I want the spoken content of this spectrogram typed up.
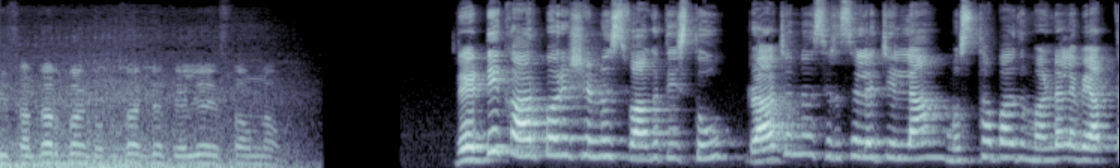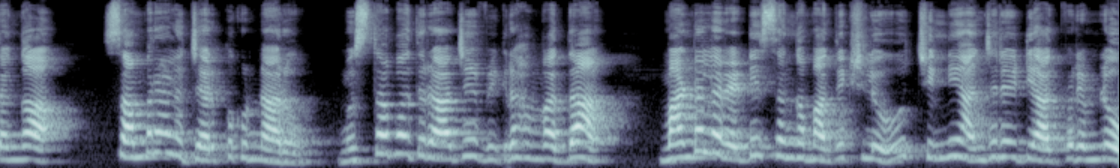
ఈ సందర్భంగా కృతజ్ఞత తెలియజేస్తా ఉన్నాం. రెడ్డి కార్పొరేషన్ను స్వాగతిస్తూ రాజన్న సిరిసిల్ల జిల్లా ముస్తాబాద్ మండల వ్యాప్తంగా సంబరాలు జరుపుకున్నారు. ముస్తాబాద్ రాజే విగ్రహం వద్ద మండల రెడ్డి సంఘం అధ్యక్షులు చిన్ని అంజరెడ్డి ఆధ్వర్యంలో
